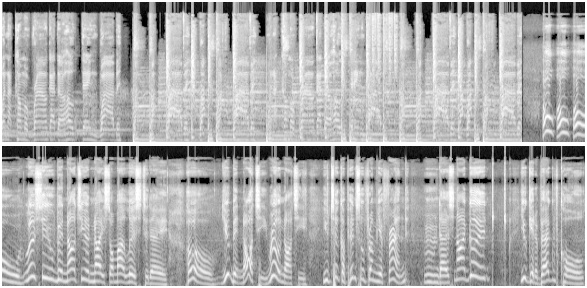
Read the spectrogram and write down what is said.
When I come around, got the whole thing wobbin'. Oh, oh, oh! Let's see who's been naughty or nice on my list today. Oh, you've been naughty, real naughty. You took a pencil from your friend. Hmm, that's not good. You get a bag of coal.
